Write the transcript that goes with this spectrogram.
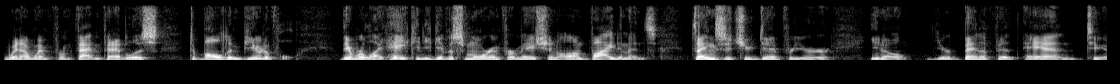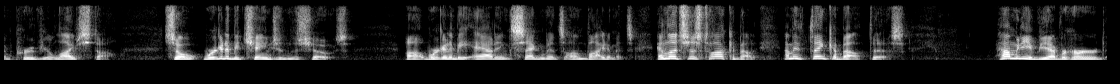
when I went from Fat and Fabulous to Bald and Beautiful, they were like, hey, can you give us more information on vitamins, things that you did for your, you know, your benefit and to improve your lifestyle? So we're going to be changing the shows. Uh, we're going to be adding segments on vitamins. And let's just talk about it. I mean, think about this. How many of you ever heard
